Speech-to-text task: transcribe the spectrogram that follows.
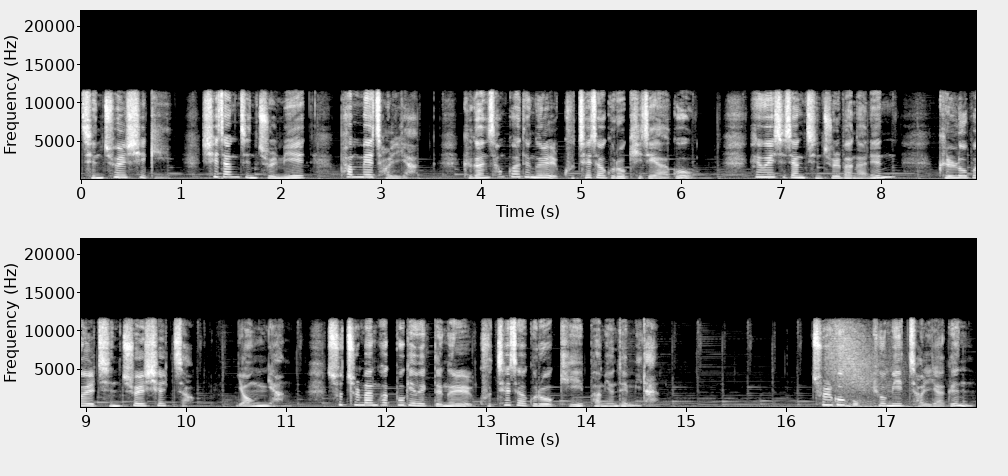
진출 시기, 시장 진출 및 판매 전략, 그간 성과 등을 구체적으로 기재하고 해외 시장 진출 방안은 글로벌 진출 실적, 역량, 수출망 확보 계획 등을 구체적으로 기입하면 됩니다. 출구 목표 및 전략은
